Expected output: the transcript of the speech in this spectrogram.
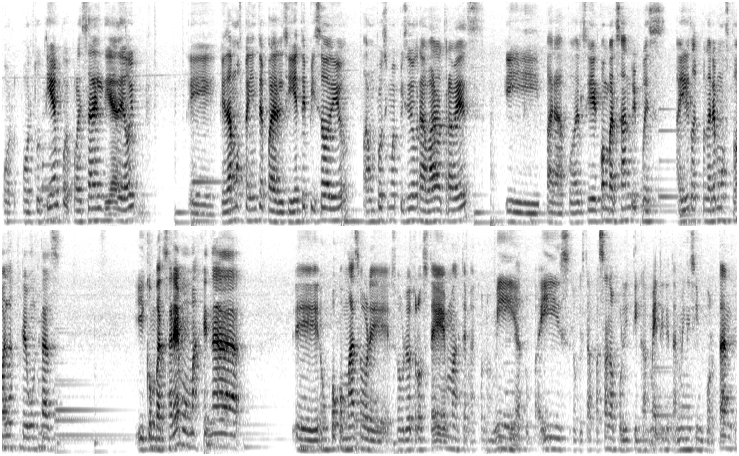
por, por, tu tiempo y por estar el día de hoy. Eh, quedamos pendientes para el siguiente episodio, para un próximo episodio grabar otra vez y para poder seguir conversando y pues ahí responderemos todas las preguntas y conversaremos más que nada eh, un poco más sobre, sobre otros temas, tema de economía, tu país, lo que está pasando políticamente, que también es importante.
